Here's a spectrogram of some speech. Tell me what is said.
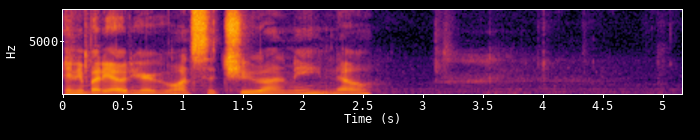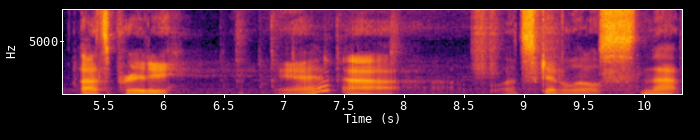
anybody out here who wants to chew on me? No. That's pretty. Yeah. Uh, let's get a little snap.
